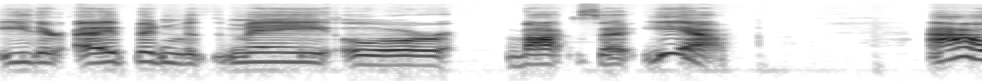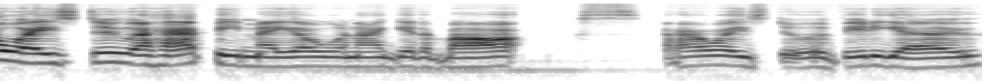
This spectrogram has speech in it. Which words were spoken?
either open with me or box up? Yeah. I always do a happy mail when I get a box. I always do a video.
